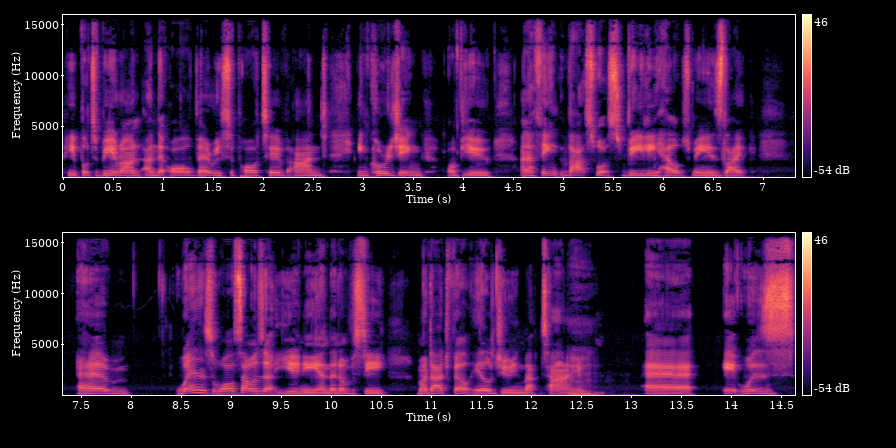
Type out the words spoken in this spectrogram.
people to be around and they're all very supportive and encouraging of you. And i think that's what's really helped me is like um when whilst i was at uni and then obviously my dad fell ill during that time uh it was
